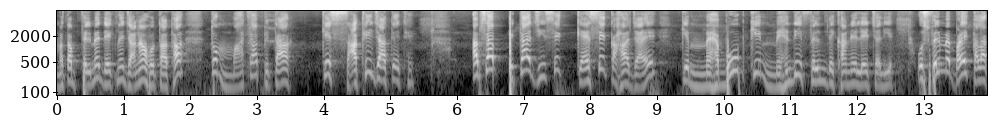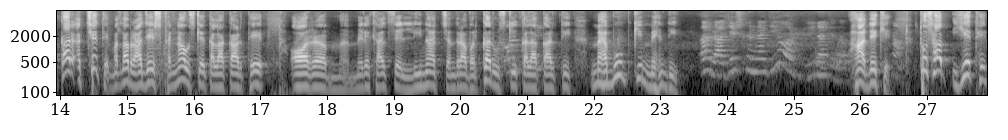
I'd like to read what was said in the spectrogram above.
मतलब फ़िल्में देखने जाना होता था तो माता पिता के साथ ही जाते थे। अब साहब, पिताजी से कैसे कहा जाए कि महबूब की मेहंदी फ़िल्म दिखाने ले चलिए? उस फ़िल्म में बड़े कलाकार अच्छे थे मतलब राजेश खन्ना उसके कलाकार थे और मेरे ख्याल से लीना चंद्रावरकर उसकी कलाकार थी। महबूब की मेहंदी। राजेश खन्ना जी हाँ देखिए। तो साहब, ये थे।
